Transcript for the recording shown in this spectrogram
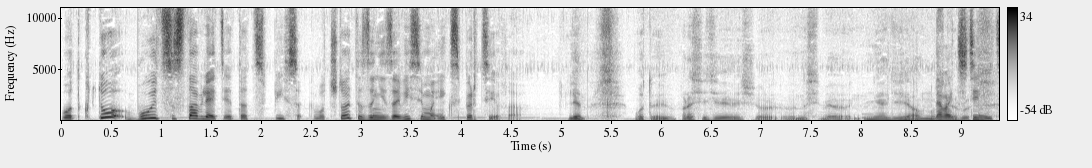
Вот кто будет составлять этот список? Вот что это за независимая экспертиза? Лен, вот э, простите, еще на себя не одеял. Ну, Давайте, скажу. тяните,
